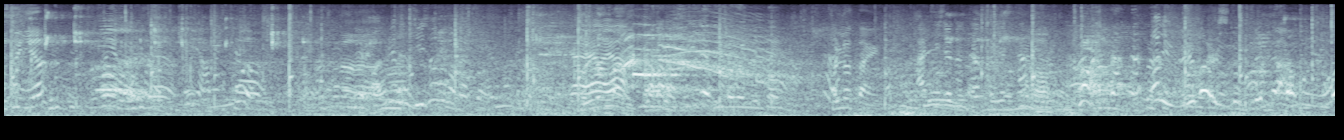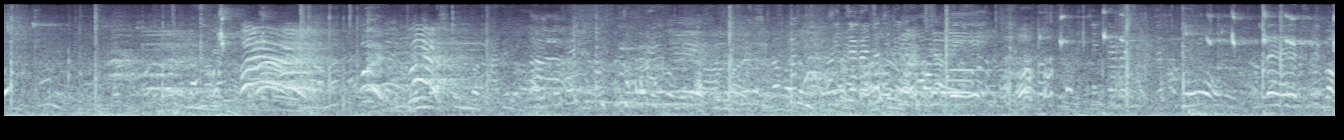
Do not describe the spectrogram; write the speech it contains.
우승이야? 우 리는 디저트 먹었어 야야야. 있는데. 걸렸다니까 알티즈는 다 걸렸어? 아니 왜 걸려? 이거 왜 걸려? 진짜가 진짜. 진짜가 진짜 하고. 그래 둘이 막.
